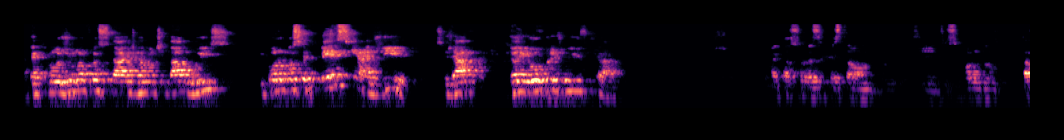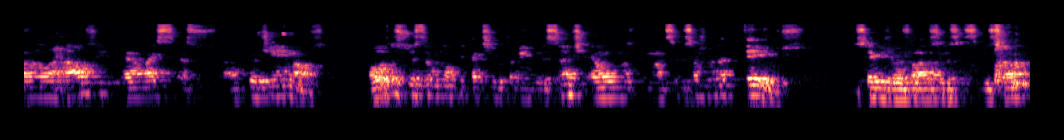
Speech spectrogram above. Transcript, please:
a tecnologia, uma velocidade realmente dá luz, e quando você pensa em agir, você já ganhou prejuízo já. Comentar sobre essa questão de, de quando estava no house, é a mais é a que eu tinha em mãos. Outra sugestão de um aplicativo também interessante é uma, uma distribuição chamada Tails. Não sei que já ouviu falar sobre essa distribuição.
